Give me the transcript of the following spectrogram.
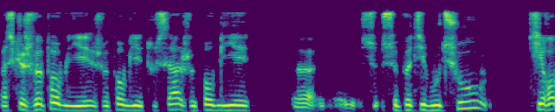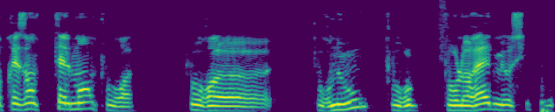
Parce que je veux pas oublier, je veux pas oublier tout ça, je veux pas oublier ce, ce, petit bout de chou qui représente tellement pour, pour, euh, pour nous, pour, pour le RAID, mais aussi pour,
